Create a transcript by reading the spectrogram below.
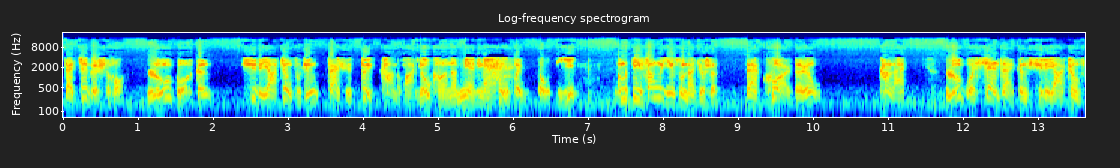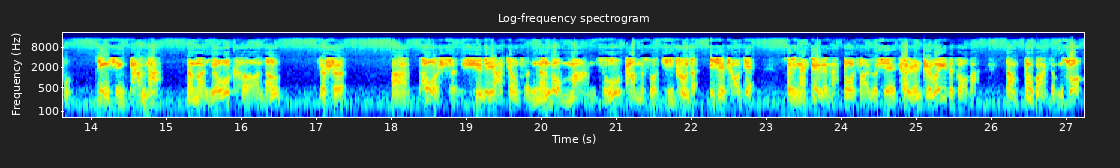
在这个时候，如果跟叙利亚政府军再去对抗的话，有可能面临腹背受敌。那么第三个因素呢，就是在库尔德人看来，如果现在跟叙利亚政府进行谈判，那么有可能就是啊，迫使叙利亚政府能够满足他们所提出的一些条件。所以呢，这个呢，多少有些乘人之危的做法。但不管怎么说，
